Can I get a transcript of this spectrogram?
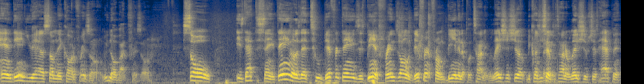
and then you have something they call the friend zone. We know about the friend zone. So is that the same thing, or is that two different things? Is being friend zone different from being in a platonic relationship? Because you said platonic relationships just happen.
